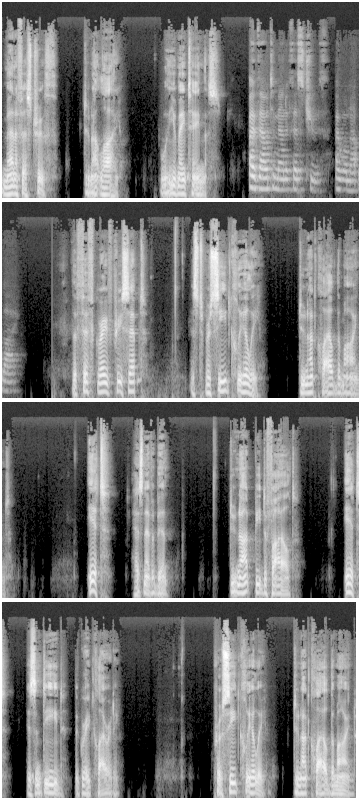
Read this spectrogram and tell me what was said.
Manifest truth. Do not lie. Will you maintain this? I vow to manifest truth. I will not lie. The fifth grave precept is to proceed clearly. Do not cloud the mind. It has never been. Do not be defiled. It is indeed the great clarity. Proceed clearly. Do not cloud the mind.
